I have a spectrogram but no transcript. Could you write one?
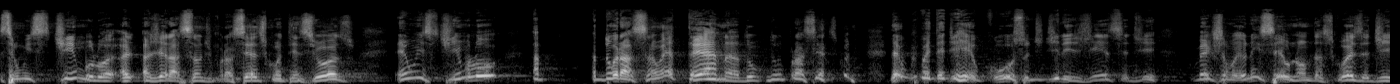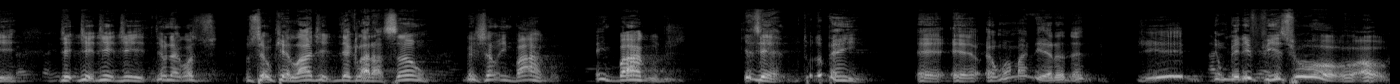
ser um estímulo à, geração de processos contenciosos, é um estímulo à, à duração eterna do, do processo. Que vai ter de recurso, de diligência, de. Como é que chama? Eu nem sei o nome das coisas, de. De, de, de, de tem um negócio, não sei o que lá, de declaração, como é que chama? Embargo. Embargo. Quer dizer, tudo bem. É, é, é uma maneira né, de, de um benefício ao,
